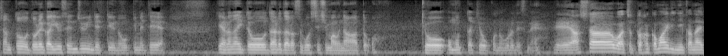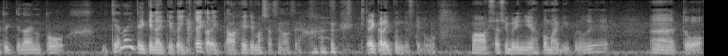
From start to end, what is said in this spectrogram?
ちゃんとどれが優先順位でっていうのを決めて、やらないとだらだら過ごしてしまうなと今日思った今日この頃ですね。で明日はちょっと墓参りに行かないといけないのと行けないといけないっていうか行きたいからあへ出ました。すいません。行きたいから行くんですけど。まあ久しぶりに墓参り行くのでえっと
